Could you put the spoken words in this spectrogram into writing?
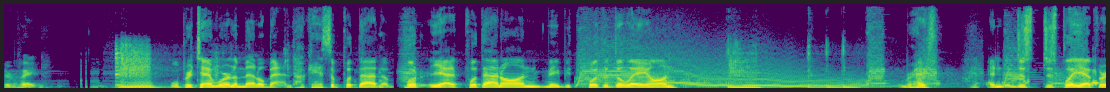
Wait. We'll pretend we're in a metal band. Okay, so put that put yeah, put that on, maybe put the delay on. Right? And just just play yeah, for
